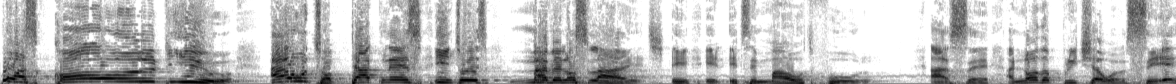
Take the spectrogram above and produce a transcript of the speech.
who has called you out of darkness into his marvelous light. It, it, it's a mouthful. As uh, another preacher will say,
